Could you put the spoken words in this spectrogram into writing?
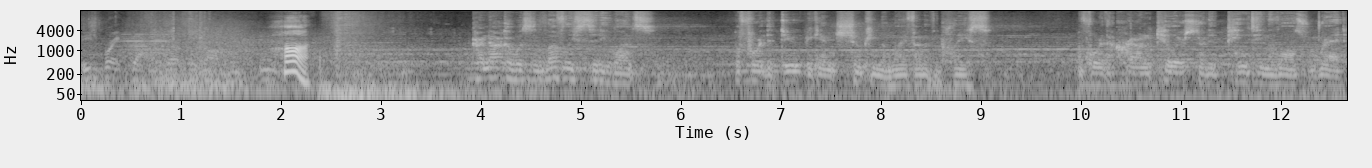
These breakdowns are. Huh. Karnaca was a lovely city once. Before the Duke began choking the life out of the place. Before the Crown Killer started painting the walls red.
